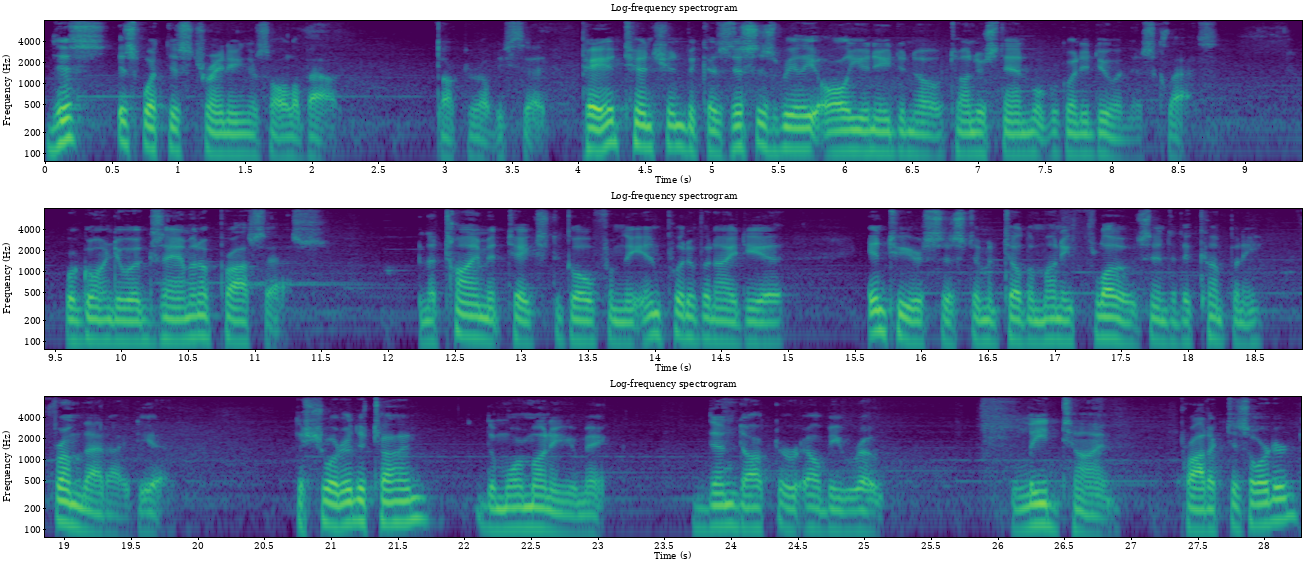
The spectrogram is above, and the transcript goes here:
This is what this training is all about, Dr. Elby said. Pay attention because this is really all you need to know to understand what we're going to do in this class. We're going to examine a process and the time it takes to go from the input of an idea into your system until the money flows into the company from that idea. The shorter the time, the more money you make. Then Dr. Elby wrote Lead time. Product is ordered.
